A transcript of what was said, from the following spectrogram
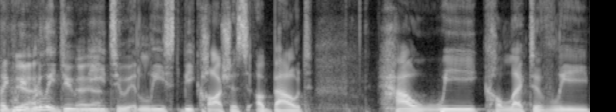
Like, we Yeah. really do Yeah, need to at least be cautious about how we collectively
